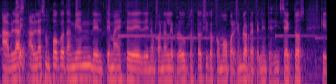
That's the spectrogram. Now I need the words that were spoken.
Hablas, hablas un poco también del tema este de, no ponerle productos tóxicos como por ejemplo repelentes de insectos, que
